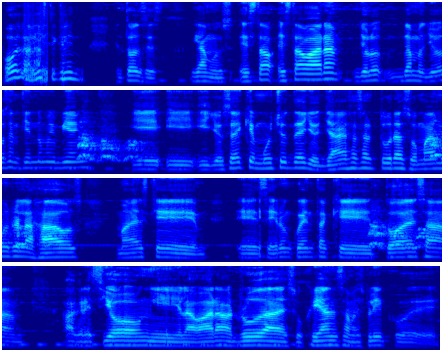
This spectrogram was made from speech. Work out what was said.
Hola, ¿viste qué lindo? Entonces, digamos, esta, esta vara, yo, lo, digamos, yo los entiendo muy bien y, y, y yo sé que muchos de ellos ya a esas alturas son más muy relajados, más que eh, se dieron cuenta que toda esa agresión y la vara ruda de su crianza, me explico, de,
